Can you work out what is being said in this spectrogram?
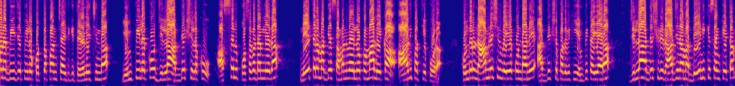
తెలంగాణ బీజేపీలో కొత్త పంచాయతీకి తెరలేచిందా? ఎంపీలకు జిల్లా అధ్యక్షులకు అస్సలు పొసగటం లేదా? నేతల మధ్య సమన్వయ లోపమా లేక ఆధిపత్య పోరా? కొందరు నామినేషన్ వేయకుండానే అధ్యక్ష పదవికి ఎంపికయ్యారా? జిల్లా అధ్యక్షుడి రాజీనామా దేనికి సంకేతం?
